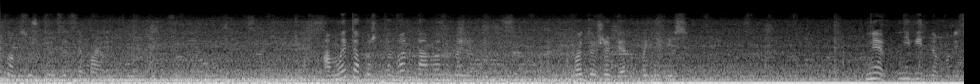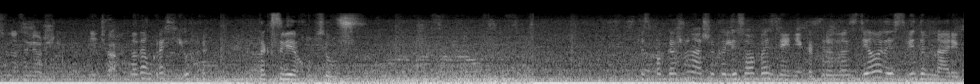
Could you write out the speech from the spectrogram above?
Ну, Максюшкин засыпали. А мы только что вон там вот были. Вот уже вверх поднялись. Мне не видно будет, если на Лешей. Ничего, но там красиво. Так сверху все. Сейчас покажу наше колесо обозрения, которое у нас сделали с видом на реку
